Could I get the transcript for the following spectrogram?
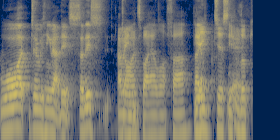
what do we think about this? So this, I mean, Giants by a lot far. They Yeah. just Yeah. look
